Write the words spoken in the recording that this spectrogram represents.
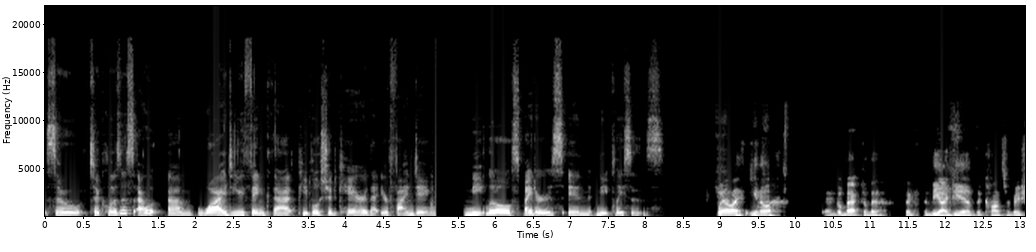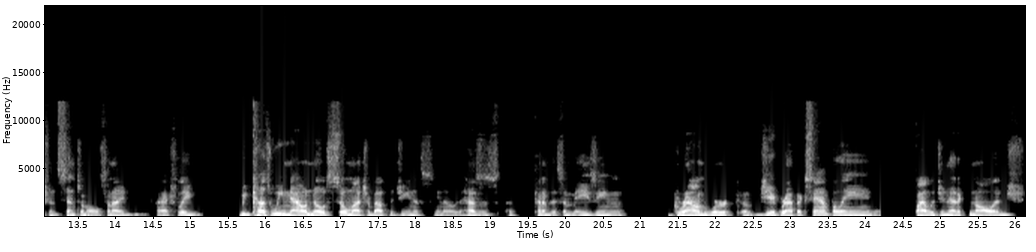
So, to close us out, um, why do you think that people should care that you're finding neat little spiders in neat places. Well, I, you know, I go back to the, the, the idea of the conservation sentinels, and I, actually because we now know so much about the genus, you know, it has uh, kind of this amazing groundwork of geographic sampling, phylogenetic knowledge,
